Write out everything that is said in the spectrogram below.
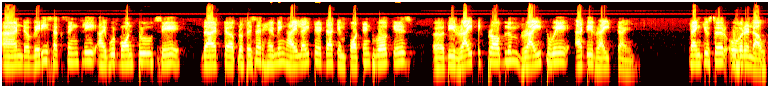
And uh, very succinctly, I would want to say that uh, Professor Hamming highlighted that important work is uh, the right problem, right way, at the right time. Thank you, sir. Over and out.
